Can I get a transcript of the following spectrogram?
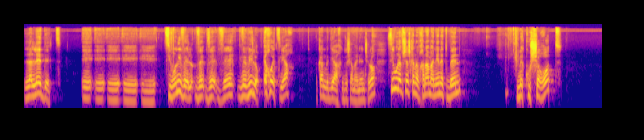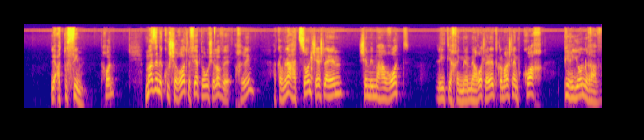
ללדת אה, אה, אה, צבעוני ומי לא. איך הוא הצליח? וכאן מגיע החידוש המעניין שלו. שימו לב שיש כאן הבחנה מעניינת בין מקושרות לעטופים, נכון? מה זה מקושרות? לפי הפירוש שלו ואחרים, הכוונה הצאן שיש להם, שממהרות להתייחם, ממהרות ללדת, כלומר יש להם כוח פריון רב.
